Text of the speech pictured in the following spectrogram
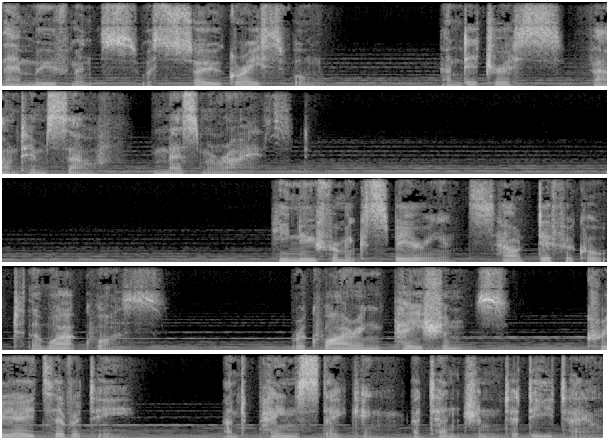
Their movements were so graceful, and Idris found himself mesmerized. He knew from experience how difficult the work was, requiring patience, creativity, and painstaking attention to detail.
